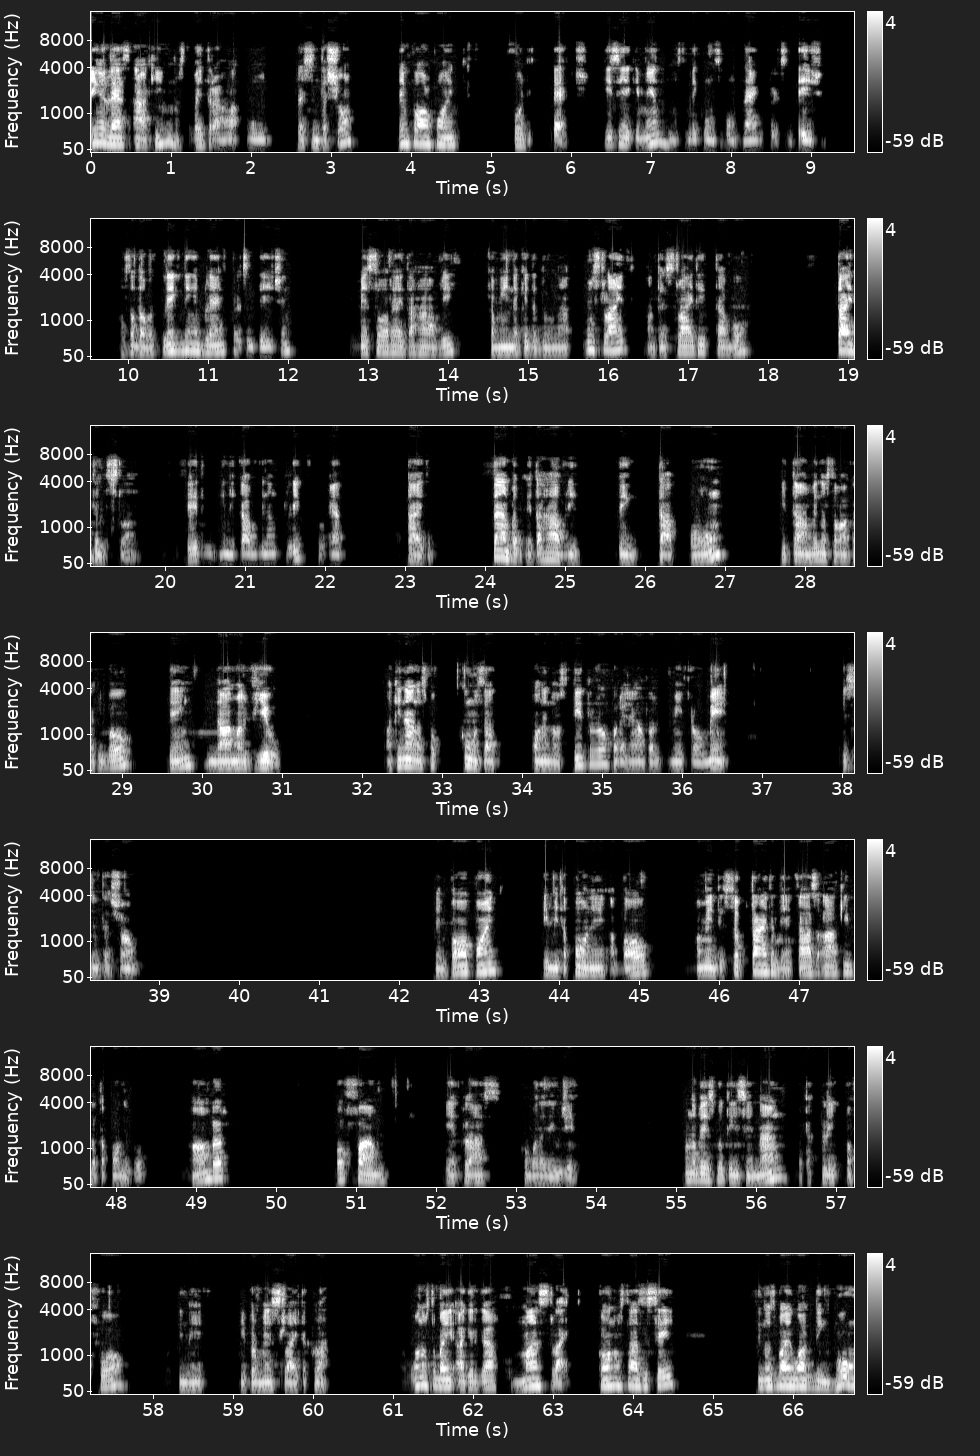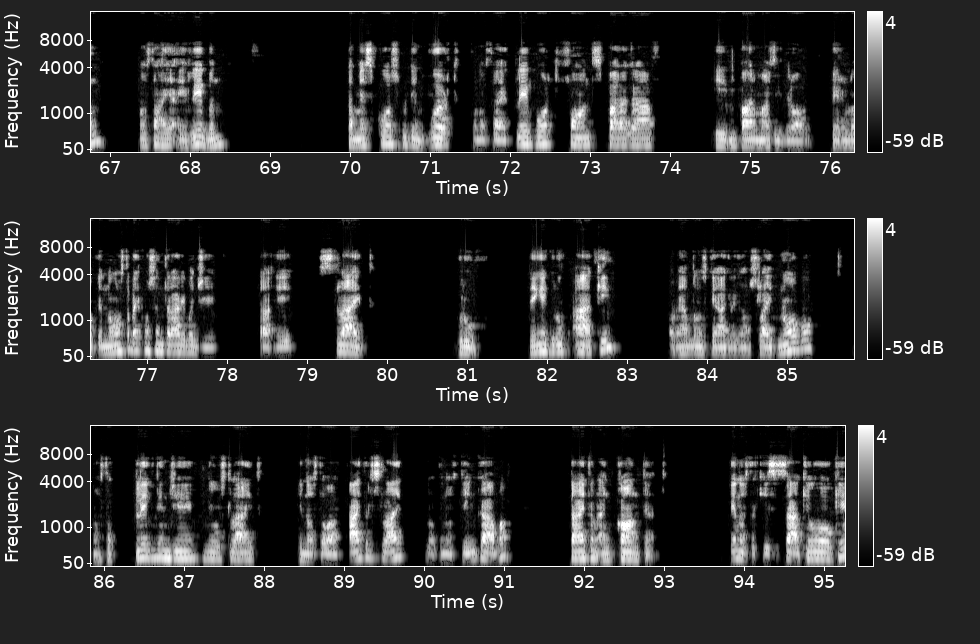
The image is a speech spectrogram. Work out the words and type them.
Em les aqui, nós vai trabalhar uma apresentação em PowerPoint for the scratch. Esse aqui mesmo, nós também com blank presentation. Nós double click em blank presentation. Nessa hora, está abrir caminho que está dando um slide. Ante slide está bom. Title slide. Você indicava que não click to add title. Sempre está abrir em tab home. E também nós estamos aqui bom em normal view. Aqui nós vamos poner nos títulos, por exemplo, Metro Me, apresentação. Em PowerPoint, e me pone above, normalmente subtitle, em caso aqui, bota pone o number, o fam, e a classe, como bota em G. Uma vez que você ensinar, bota click para fora, bota e primeiro slide aqui. Vamos também agregar mais slide. Como nós a dizer, se nós vai work em home, nós estamos a ribbon, também coisas em Word, quando nós estamos a clipboard, fonts, paragraph e um par mais de draw. Pero lo que nós também concentrar em hoje tá é slide group. Tem o grupo aqui, por exemplo, nós queremos agregar um slide novo, nós estamos clique em new slide, e nós temos title slide, lo que temos acaba, title and content. Ok, nós aqui se saque o ok.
